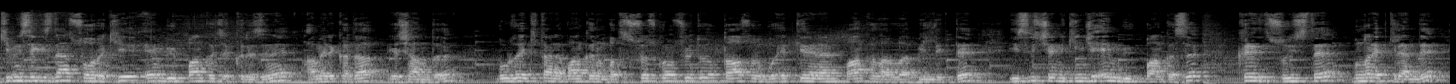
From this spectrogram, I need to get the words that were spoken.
2008'den sonraki en büyük bankacılık krizini Amerika'da yaşandı. Burada iki tane bankanın batışı söz konusuydu. Daha sonra bu etkilenen bankalarla birlikte İsviçre'nin ikinci en büyük bankası Credit Suisse bundan etkilendi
